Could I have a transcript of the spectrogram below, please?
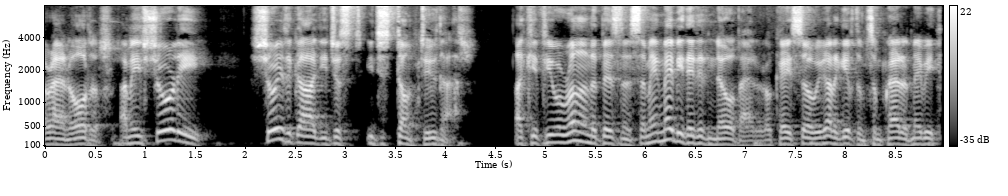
around audit. I mean, surely, surely to God, you just you just don't do that. Like if you were running the business, I mean, maybe they didn't know about it. Okay, so we got to give them some credit. Maybe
